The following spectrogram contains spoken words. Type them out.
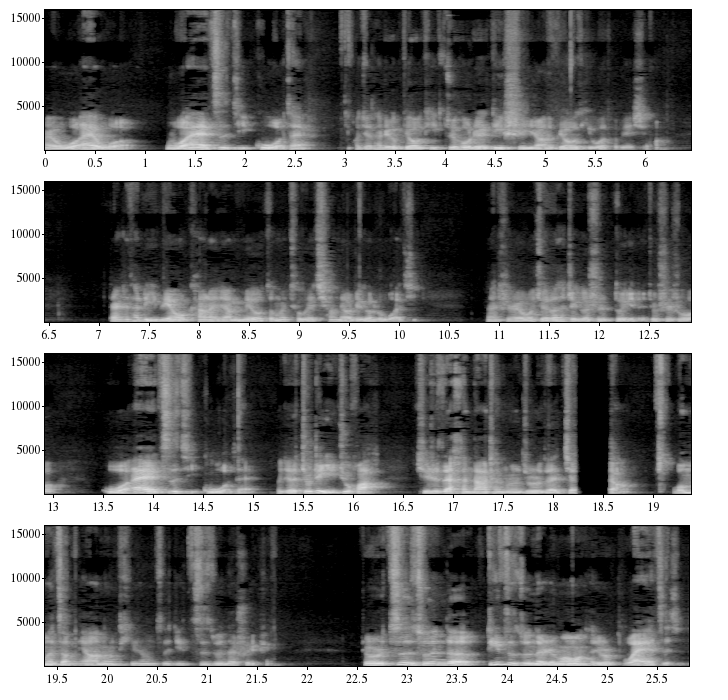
还有我爱我，我爱自己，故我在。我觉得它这个标题，最后这个第十一章的标题我特别喜欢。但是它里边我看了一下，没有怎么特别强调这个逻辑，但是我觉得它这个是对的，就是说我爱自己，故我在。我觉得就这一句话，其实在很大程度上就是在讲讲我们怎么样能提升自己自尊的水平。就是自尊的低自尊的人，往往他就是不爱自己，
